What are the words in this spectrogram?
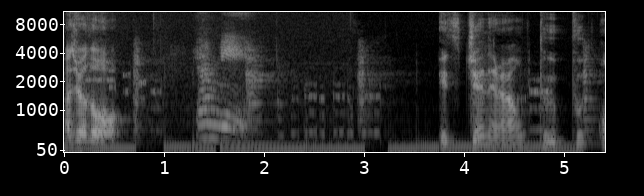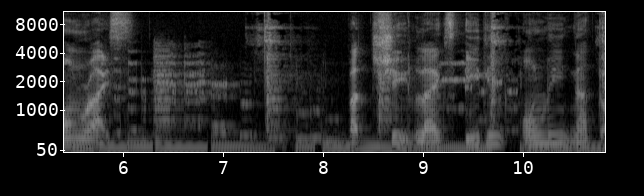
味はどう It's general to put on rice. But she likes eating only natto.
